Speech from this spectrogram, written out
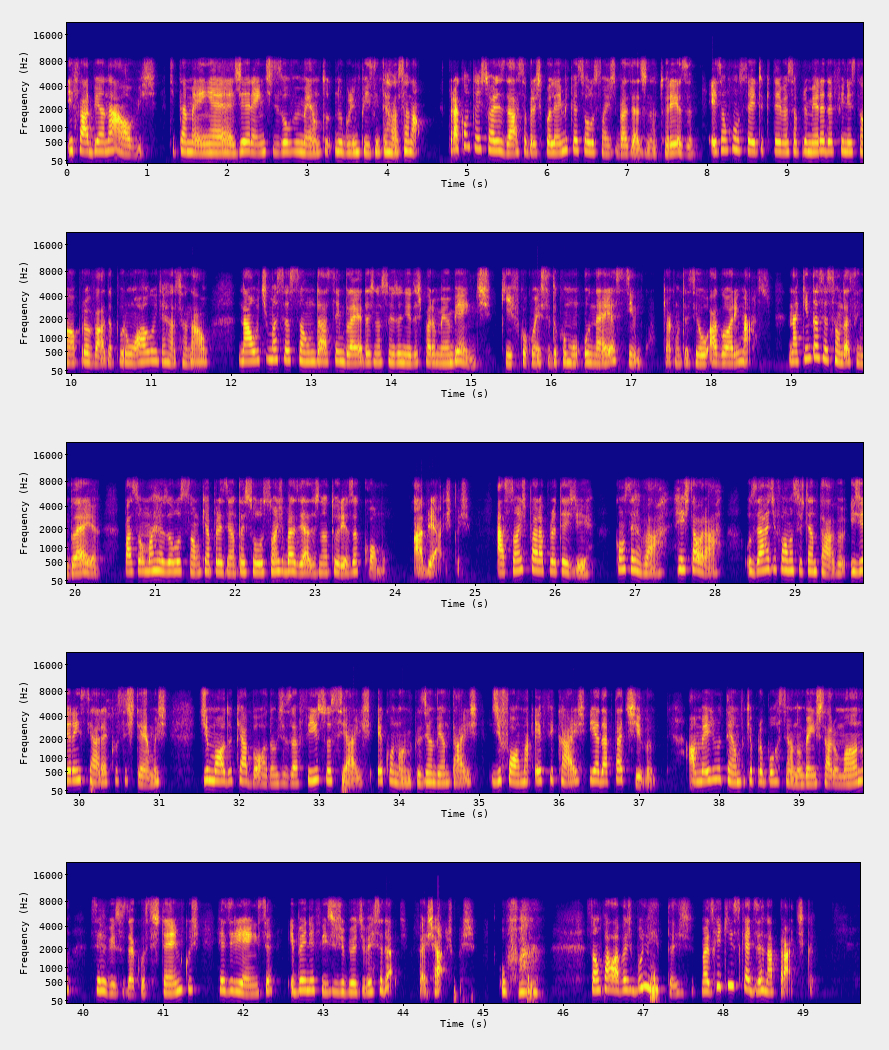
e Fabiana Alves, que também é gerente de desenvolvimento no Greenpeace Internacional. Para contextualizar sobre as polêmicas soluções baseadas na natureza, esse é um conceito que teve a sua primeira definição aprovada por um órgão internacional na última sessão da Assembleia das Nações Unidas para o Meio Ambiente, que ficou conhecido como UNEA 5, que aconteceu agora em março. Na quinta sessão da Assembleia, passou uma resolução que apresenta as soluções baseadas na natureza como, abre aspas, ações para proteger, conservar, restaurar, usar de forma sustentável e gerenciar ecossistemas de modo que abordam os desafios sociais, econômicos e ambientais de forma eficaz e adaptativa, ao mesmo tempo que proporcionam bem-estar humano, serviços ecossistêmicos, resiliência e benefícios de biodiversidade. Fecha aspas. Ufa! São palavras bonitas, mas o que isso quer dizer na prática?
